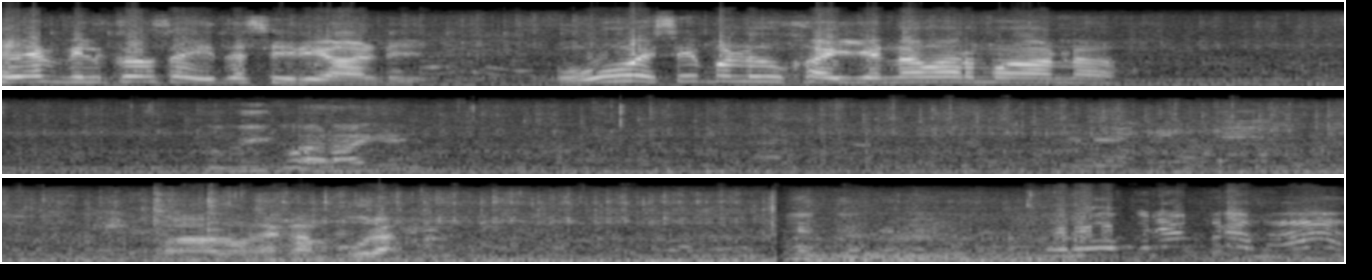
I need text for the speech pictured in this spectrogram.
ਇਹ ਬਿਲਕੁਲ ਸਹੀ ਦੱਸੀ ਰਿਐਲਿਟੀ ਉਹ ਐਸੇ ਬੰਦੇ ਨੂੰ ਖਾਈ ਜਾਂਦਾ ਵਾਰ ਮਾਰਨ ਤੂੰ ਵੀ ਖਾ ਲਾਂਗੇ। ਸਵਾਦ ਹੋ ਗਿਆ ਕੰਮ ਪੂਰਾ। ਲੱਗਣ ਦੇ ਮੈਨੂੰ ਰੋਕ ਨਾ ਭਰਾਵਾ।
